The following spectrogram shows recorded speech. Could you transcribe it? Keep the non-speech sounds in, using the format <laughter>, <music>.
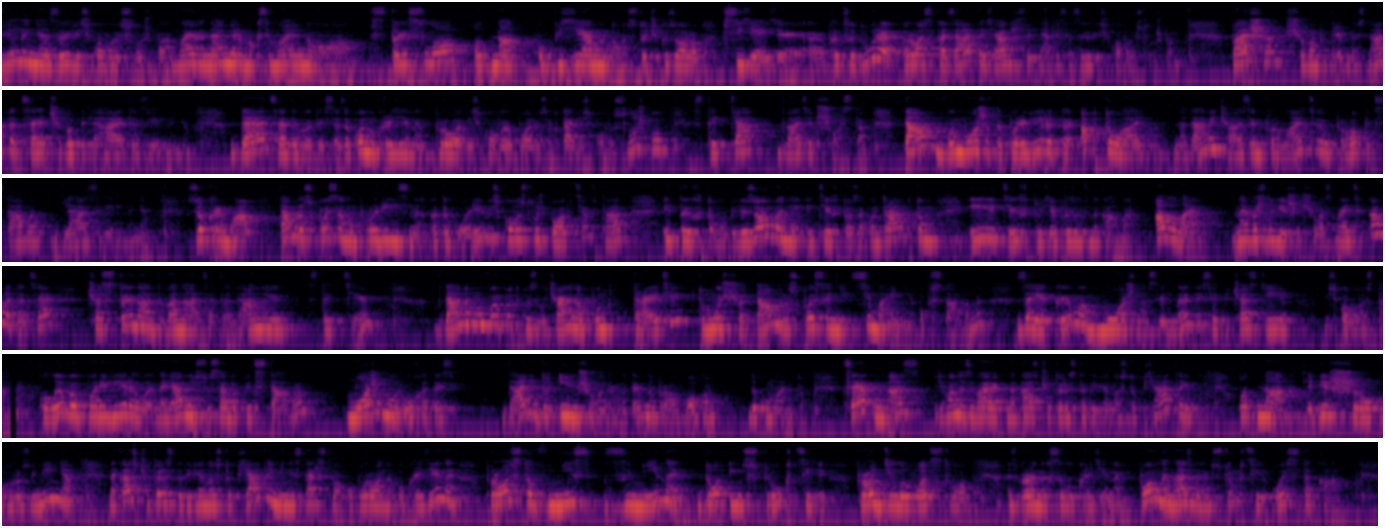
Звільнення з військової служби маю намір максимально стисло, однак об'ємно з точки зору всієї е, процедури розказати, як ж звільнятися з військової служби. Перше, що вам потрібно знати, це чи ви підлягаєте звільненню. Де це дивитися? Закон України про військовий обов'язок та військову службу, стаття 26. Там ви можете перевірити актуальну на даний час інформацію про підстави для звільнення. Зокрема, там розписано про різних категорій військовослужбовців, так і тих, хто мобілізовані, і ті, хто за контрактом, і ті, хто є призовниками. Але найважливіше, що вас має цікавити, це частина 12 даної статті. В даному випадку, звичайно, пункт третій, тому що там розписані сімейні обставини, за якими можна звільнитися під час дії військового стану. Коли ви перевірили наявність у себе підстави, можемо рухатись далі до іншого нормативно-правового документу. Це у нас його називають наказ 495, однак для більш широкого розуміння наказ 495 Міністерства оборони України просто вніс зміни до інструкції про діловодство Збройних сил України. Повна назва інструкції ось така.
